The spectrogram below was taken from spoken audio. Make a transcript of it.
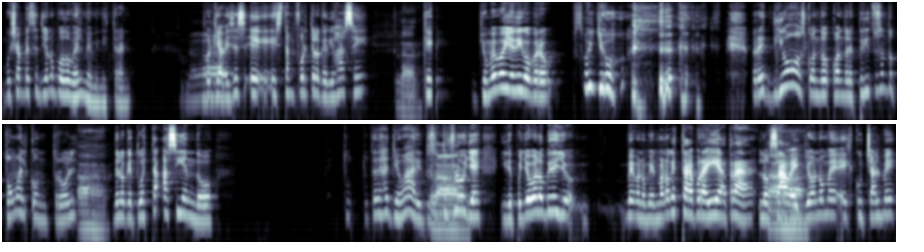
Muchas veces yo no puedo verme ministrar. Porque a veces es, eh, es tan fuerte lo que Dios hace claro. que yo me voy y yo digo, pero soy yo. Pero es Dios, cuando, cuando el Espíritu Santo toma el control de lo que tú estás haciendo, tú, te dejas llevar y entonces tú fluyes. Y después yo veo los videos y yo, bueno, mi hermano que está por ahí atrás lo sabe. Yo no me, escucharme,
